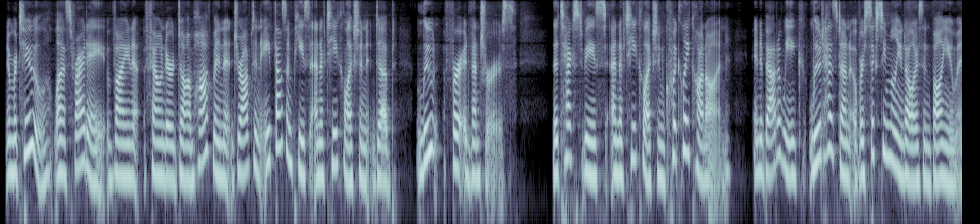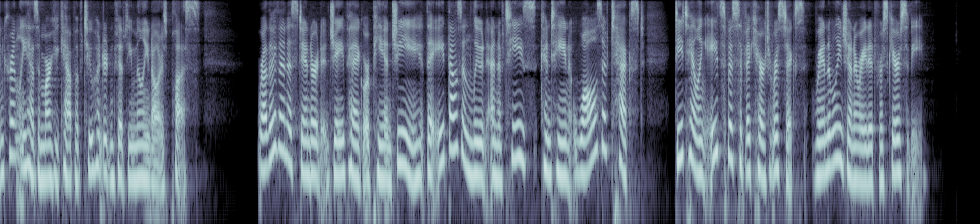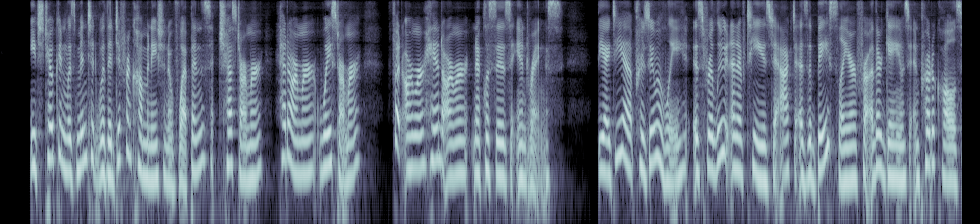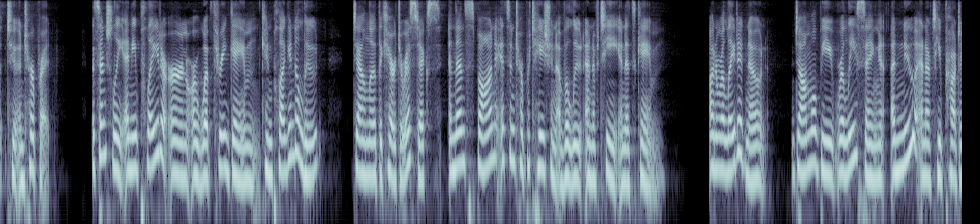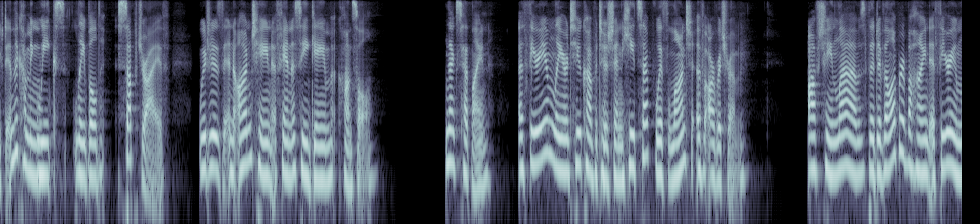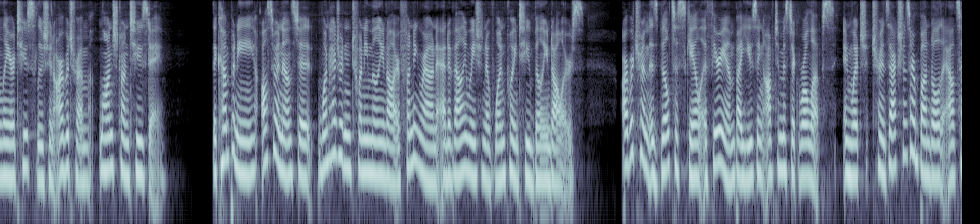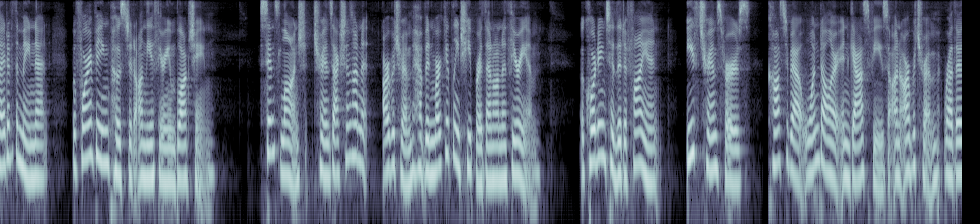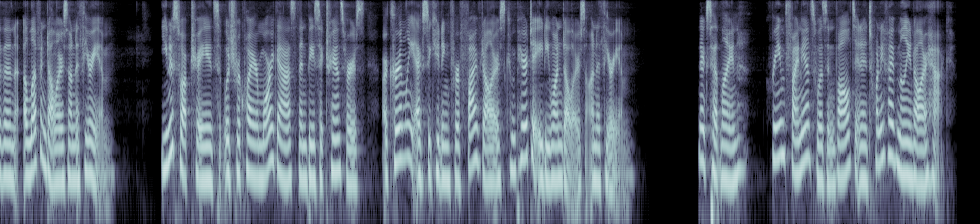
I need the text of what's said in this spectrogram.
Number two, last Friday, Vine founder Dom Hofmann dropped an 8,000 piece NFT collection dubbed Loot for Adventurers. The text based NFT collection quickly caught on. In about a week, Loot has done over $60 million in volume and currently has a market cap of $250 million plus. Rather than a standard JPEG or PNG, the 8,000 Loot NFTs contain walls of text detailing eight specific characteristics randomly generated for scarcity. Each token was minted with a different combination of weapons, chest armor, head armor, waist armor, foot armor, hand armor, necklaces, and rings. The idea, presumably, is for loot NFTs to act as a base layer for other games and protocols to interpret. Essentially, any play to earn or Web3 game can plug into loot, download the characteristics, and then spawn its interpretation of a loot NFT in its game. On a related note, Dom will be releasing a new NFT project in the coming weeks labeled Supdrive, which is an on chain fantasy game console. Next headline Ethereum Layer 2 competition heats up with launch of Arbitrum. Offchain Labs, the developer behind Ethereum Layer 2 solution Arbitrum, launched on Tuesday. The company also announced a $120 million funding round at a valuation of $1.2 billion. Arbitrum is built to scale Ethereum by using optimistic rollups, in which transactions are bundled outside of the mainnet before being posted on the Ethereum blockchain. Since launch, transactions on Arbitrum have been markedly cheaper than on Ethereum. According to the Defiant, ETH transfers cost about $1 in gas fees on Arbitrum rather than $11 on Ethereum. Uniswap trades, which require more gas than basic transfers, are currently executing for $5 compared to $81 on Ethereum. Next headline Cream Finance was involved in a $25 million hack.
